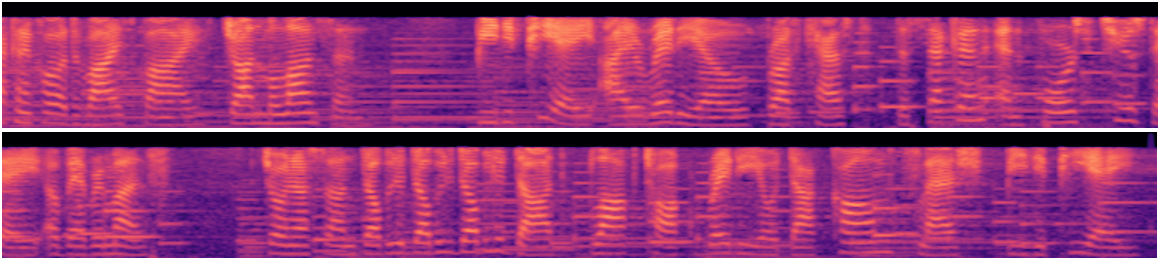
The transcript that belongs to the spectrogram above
Technical advice by John Malonson. BDPA iRadio broadcast the second and fourth Tuesday of every month. Join us on www.blogtalkradio.com slash BDPA.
